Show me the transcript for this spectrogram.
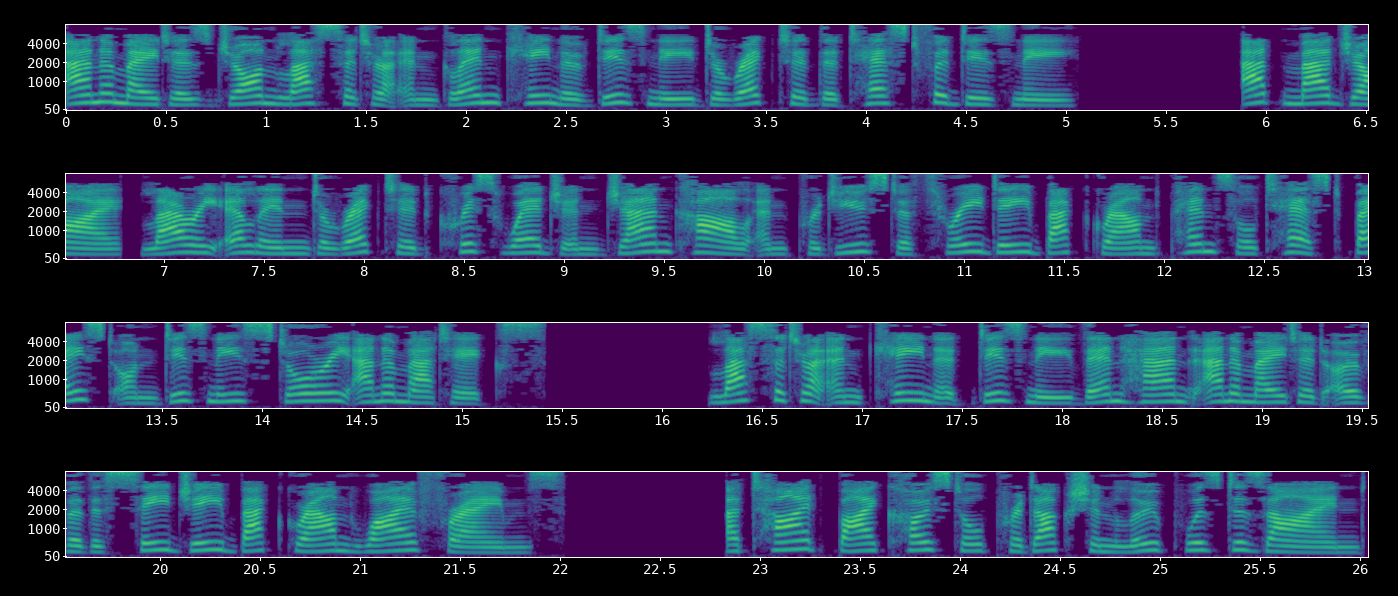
Animators John Lasseter and Glen Keane of Disney directed the test for Disney. At Magi, Larry Elin directed Chris Wedge and Jan Carl and produced a 3D background pencil test based on Disney's story animatics. Lasseter and Keane at Disney then hand-animated over the CG background wireframes. A tight bi-coastal production loop was designed.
